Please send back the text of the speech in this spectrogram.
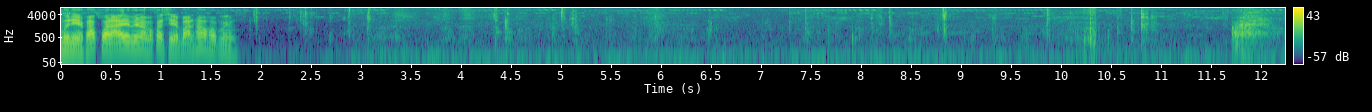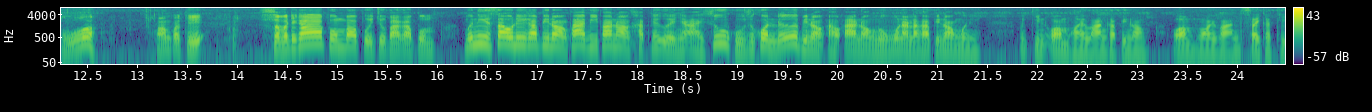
มื่อนี้พักปลาไหลเลยพี่น้องมันก็เสียบานเฮาครับมึง โอ้หอมกะทิสวัสดีครับผมบ่าวปุ๋ยจูปาครับผมมื้อนี้เช้านี้ครับพี่น้องพาพี่พาน้องครับเนี่ยเอ่ยเนี่ยอ้สู้ขู่สุกคนเด้อพี่น้องเอาอาน้องนุ่งมื้อนั้นแหละครับพี่น้องมื้อนี้มากินอ้อมหอยหวานครับพี่น้องอ้อมหอยหวานใส่กะทิ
